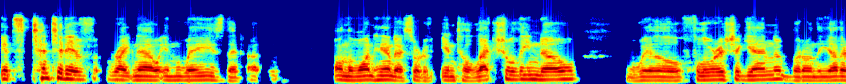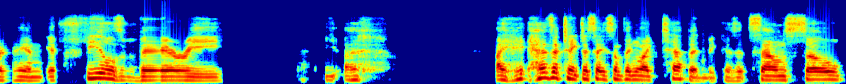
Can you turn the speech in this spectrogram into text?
it's tentative right now in ways that, uh, on the one hand, I sort of intellectually know will flourish again, but on the other hand, it feels very. Uh, I hesitate to say something like tepid because it sounds so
